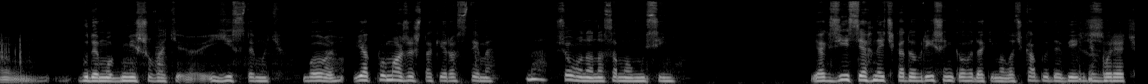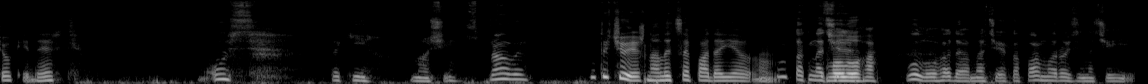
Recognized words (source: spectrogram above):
Ем, Будемо обмішувати е, і їстимуть. Бо як помажеш, так і ростиме. Да. Що воно на самому сіні? Як з'їсть ягничка добрішенького, так і молочка буде більше. І бурячок, і дерть. Ось такі наші справи. Ну, ти чуєш, на лице падає е, Ну, так, наче волога. волога, да, наче яка паморозі, наче і-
